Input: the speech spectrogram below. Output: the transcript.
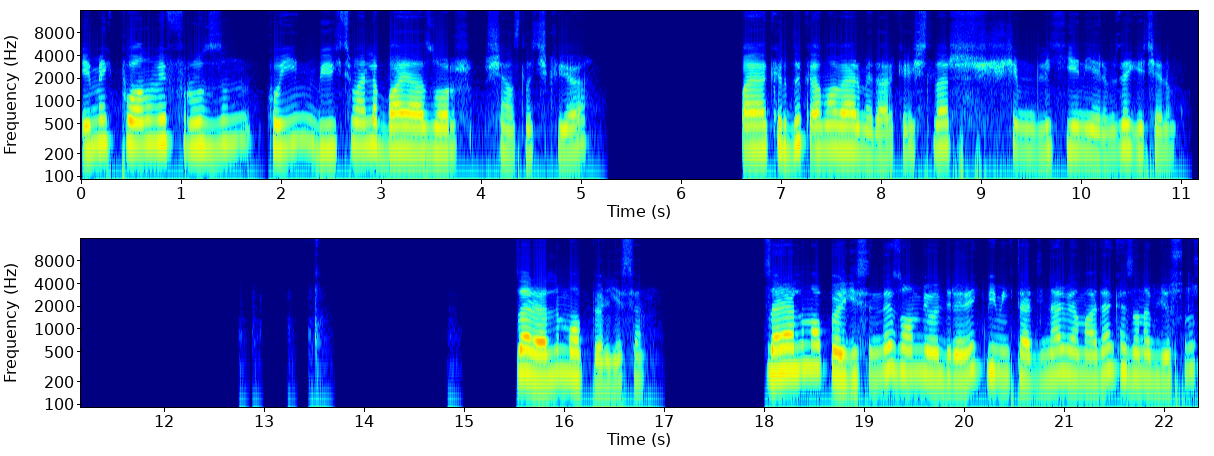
Emek puanı ve Frozen Coin büyük ihtimalle bayağı zor şansla çıkıyor. Bayağı kırdık ama vermedi arkadaşlar. Şimdilik yeni yerimize geçelim. Zararlı mob bölgesi. Zararlı mob bölgesinde zombi öldürerek bir miktar dinar ve maden kazanabiliyorsunuz.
